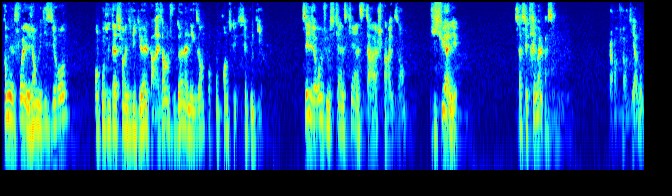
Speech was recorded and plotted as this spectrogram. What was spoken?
Combien de fois les gens me disent, Jérôme, en consultation individuelle, par exemple, je vous donne un exemple pour comprendre ce que c'est vous dire. Tu sais, Jérôme, je me suis inscrit à un stage, par exemple. J'y suis allé. Ça s'est très mal passé. Alors, je leur dis, ah bon?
